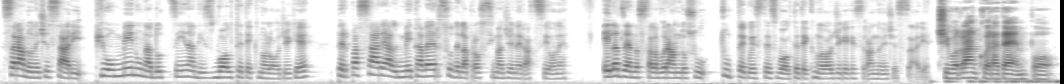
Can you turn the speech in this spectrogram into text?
saranno necessari più o meno una dozzina di svolte tecnologiche per passare al metaverso della prossima generazione. E l'azienda sta lavorando su tutte queste svolte tecnologiche che saranno necessarie. Ci vorrà ancora tempo,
